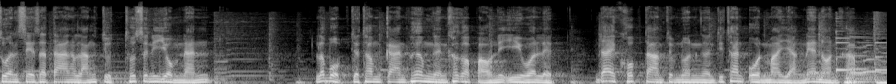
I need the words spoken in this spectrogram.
ส่วนเศษสตางค์หลังจุดทศนิยมนั้น ระบบจะทำการเพิ่มเงินเข้ากระเป๋าใน e-wallet ได้ครบตามจำนวนเงินที่ท่านโอนมาอย่างแน่นอนครับ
